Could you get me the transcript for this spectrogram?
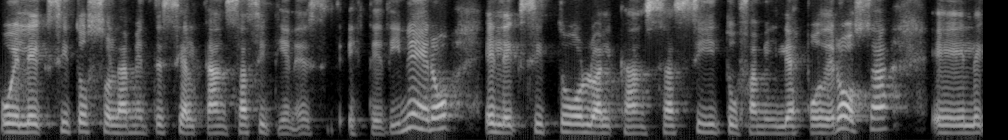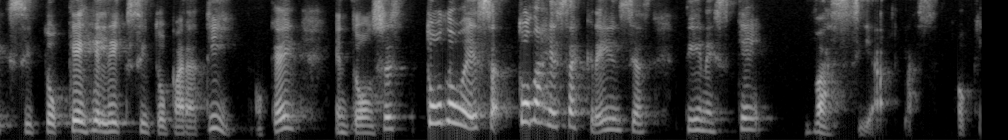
o el éxito solamente se alcanza si tienes este dinero? ¿El éxito lo alcanza si tu familia es poderosa? ¿El éxito, qué es el éxito para ti? ¿Ok? Entonces, todas esas creencias tienes que vaciarlas. ¿Ok?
